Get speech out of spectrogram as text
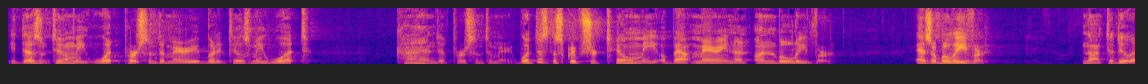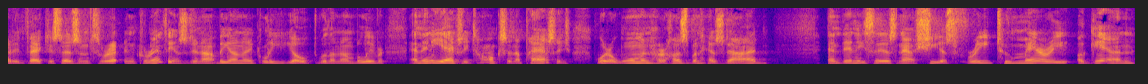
It doesn't tell me what person to marry, but it tells me what kind of person to marry. What does the scripture tell me about marrying an unbeliever as a believer? not to do it. In fact, it says in, in Corinthians, do not be unequally yoked with an unbeliever. And then he actually talks in a passage where a woman, her husband has died, and then he says, now she is free to marry again,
